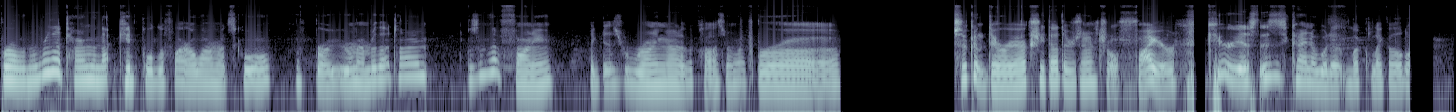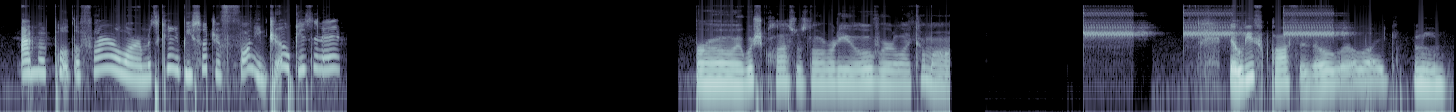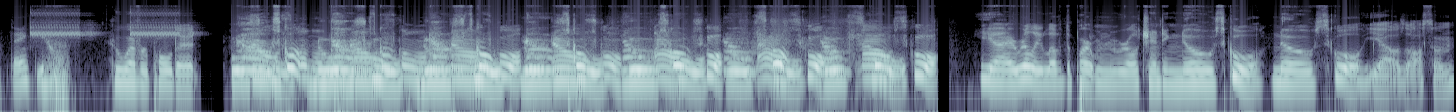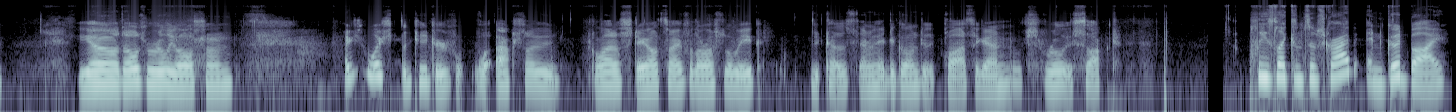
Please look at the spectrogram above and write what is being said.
Bro, remember that time when that kid pulled the fire alarm at school? Bro, you remember that time? Wasn't that funny? Like just running out of the classroom like, bruh. Secondary, I actually thought there was an actual fire. Curious, this is kind of what it looked like a little. I'ma pull the fire alarm. It's gonna be such a funny joke, isn't it? Bro, I wish class was already over. Like, come on. At least class is over. Like, I mean, thank you. Whoever pulled it. No school. No school. No No school. No school. school. No No school. school. No No school. No No school. Yeah, I really loved the part when we were all chanting "No school, no school." Yeah, it was awesome. Yeah, that was really awesome. I just wish the teachers would actually let us stay outside for the rest of the week because then we had to go into class again, which really sucked. Please like and subscribe, and goodbye.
